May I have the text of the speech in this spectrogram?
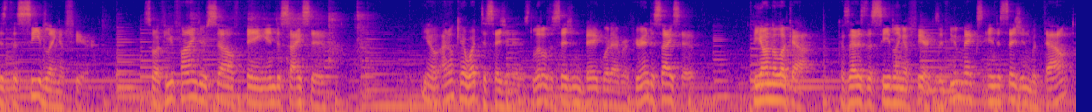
is the seedling of fear. So if you find yourself being indecisive, you know, I don't care what decision is little decision, big, whatever. If you're indecisive, be on the lookout because that is the seedling of fear. Because if you mix indecision with doubt,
